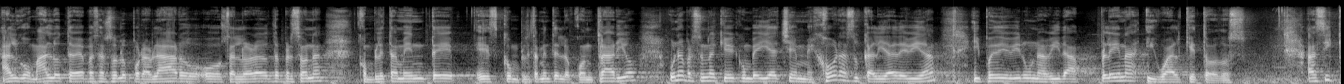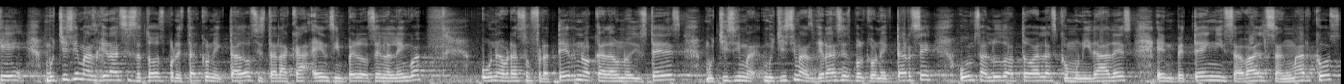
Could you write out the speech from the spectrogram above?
algo malo te vaya a pasar solo por hablar o, o saludar a otra persona, completamente es completamente lo contrario. Una persona que vive con VIH mejora su calidad de vida y puede vivir una vida plena y igual que todos. Así que muchísimas gracias a todos por estar conectados y estar acá en Sin Pelos en la Lengua. Un abrazo fraterno a cada uno de ustedes. Muchísimas, muchísimas gracias por conectarse. Un saludo a todas las comunidades en Petén, Izabal, San Marcos,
